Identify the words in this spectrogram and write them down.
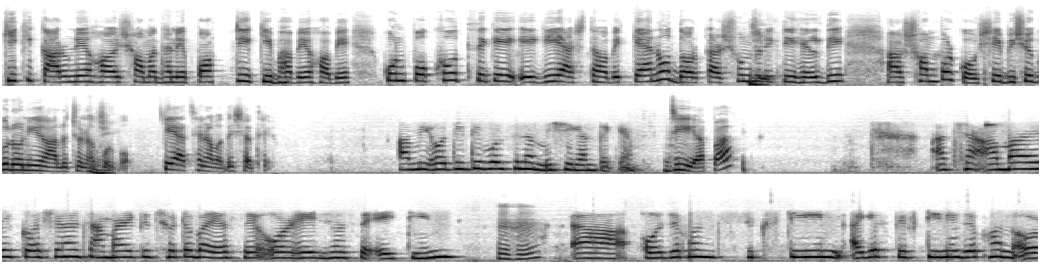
কি কি কারণে হয় সমাধানের পথটি কীভাবে হবে কোন পক্ষ থেকে এগিয়ে আসতে হবে কেন দরকার সুন্দর একটি হেলদি সম্পর্ক সেই বিষয়গুলো নিয়ে আলোচনা। করব। কে আছেন আমাদের সাথে? আমি অদিতি বলছিলাম মিশিগান থেকে। জি আপা। আচ্ছা আমার কোয়েশ্চেন হচ্ছে আমার একটা ছোট ভাই আছে ওর এজ হচ্ছে এইটিন ও যখন সিক্সটিন আই গেস ফিফটিনে যখন ওর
